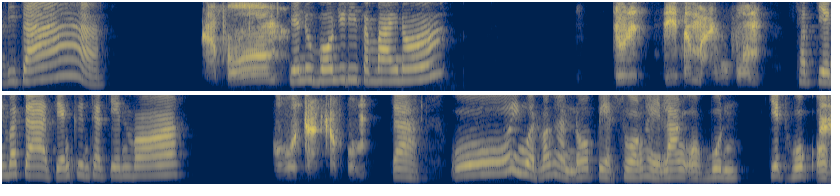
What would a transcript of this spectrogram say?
สวัสดีจ้า ครับผมเซียนอุบลอยู่ดีสำบายเนาะอยู่ดีดีสมัยครับผม ชัดเจนบ่จ้า เสียงขึ้นชัดเจนบ่โอ้ชัดครับผม จ้า โอ้ย งวดว่างหันเนาะเปียดซองให้ล่างออกบุญเจ็ดหกออก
